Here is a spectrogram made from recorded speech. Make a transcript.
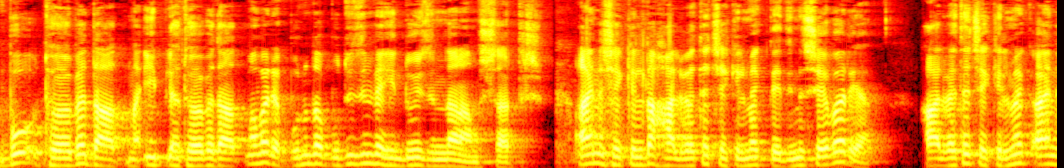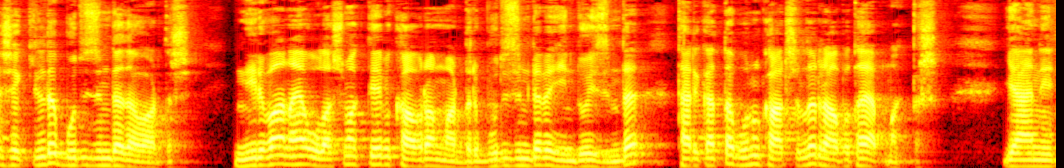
Bu tövbe dağıtma, iple tövbe dağıtma var ya bunu da Budizm ve Hinduizm'den almışlardır. Aynı şekilde halvete çekilmek dediğimiz şey var ya halvete çekilmek aynı şekilde Budizm'de de vardır. Nirvana'ya ulaşmak diye bir kavram vardır. Budizm'de ve Hinduizm'de tarikatta bunun karşılığı rabıta yapmaktır. Yani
